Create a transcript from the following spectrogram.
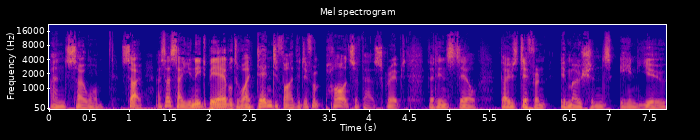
and so on. So, as I say, you need to be able to identify the different parts of that script that instill those different emotions in you,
